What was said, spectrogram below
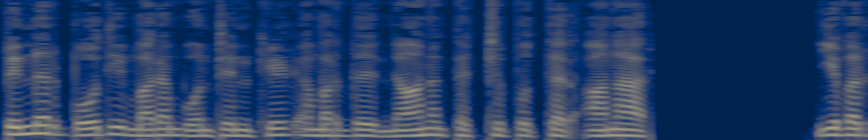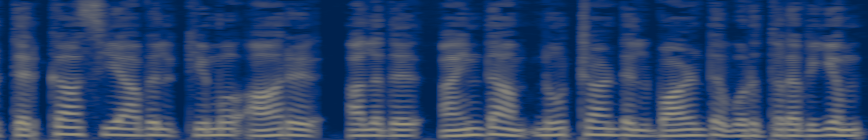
பின்னர் போதி மரம் ஒன்றின் கீழ் அமர்ந்து ஞானம் பெற்று புத்தர் ஆனார். இவர் தெற்காசியாவில் கிமு ஆறு அல்லது ஐந்தாம் நூற்றாண்டில் வாழ்ந்த ஒரு துறவியும்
